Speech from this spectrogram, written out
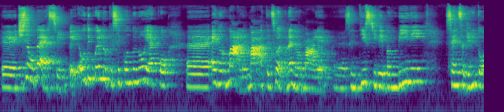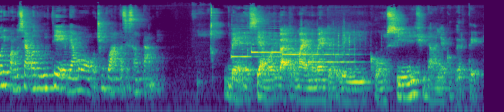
eh, ci siamo persi eh, o di quello che secondo noi ecco, eh, è normale, ma attenzione, non è normale eh, sentirsi dei bambini senza genitori quando siamo adulti e abbiamo 50-60 anni. Bene, siamo arrivati ormai al momento ecco, dei consigli finali ecco, per te.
